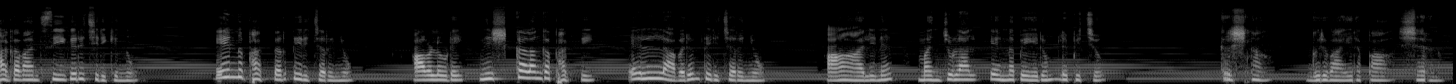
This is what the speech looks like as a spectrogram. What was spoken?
ഭഗവാൻ സ്വീകരിച്ചിരിക്കുന്നു എന്ന് ഭക്തർ തിരിച്ചറിഞ്ഞു. അവളുടെ നിഷ്കളങ്ക ഭക്തി എല്ലാവരും തിരിച്ചറിഞ്ഞു. ആ ആലിന് മഞ്ജുളാൽ എന്ന പേരും ലഭിച്ചു. കൃഷ്ണ ഗുരുവായൂരപ്പ ശരണം.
